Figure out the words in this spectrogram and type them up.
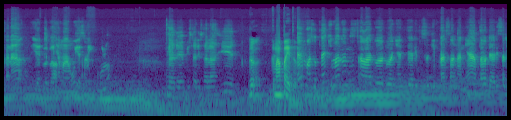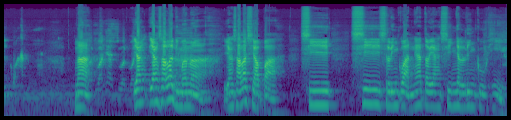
karena ya dua-duanya mau ya selingkuh loh. Nggak ada yang bisa disalahin Kenapa itu? Eh, maksudnya gimana nih salah dua-duanya dari segi pasangannya atau dari selingkuhannya? Nah, Dua-duanya, dua-duanya. yang yang salah di mana? Yang salah siapa? Si si selingkuhannya atau yang si nyelingkuhi?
